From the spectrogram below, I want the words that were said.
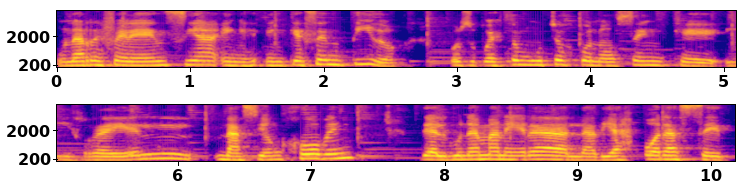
una referencia en, en qué sentido. Por supuesto, muchos conocen que Israel, nación joven, de alguna manera la diáspora se,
